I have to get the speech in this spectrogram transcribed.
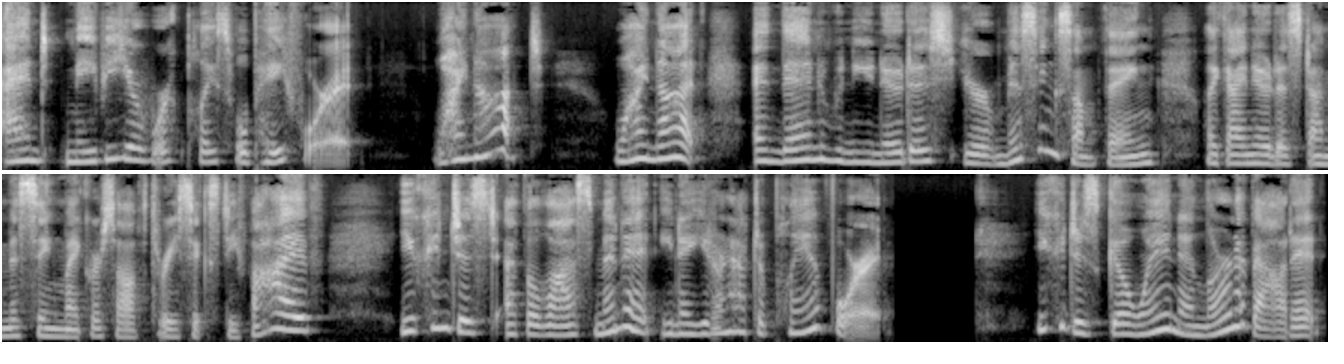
and maybe your workplace will pay for it. Why not? Why not? And then when you notice you're missing something, like I noticed I'm missing Microsoft 365, you can just at the last minute, you know, you don't have to plan for it. You could just go in and learn about it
